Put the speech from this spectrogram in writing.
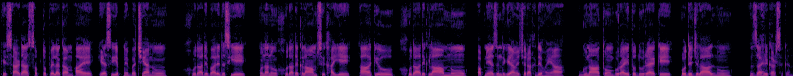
ਕਿ ਸਾਡਾ ਸਭ ਤੋਂ ਪਹਿਲਾ ਕੰਮ ਆਏ ਕਿ ਅਸੀਂ ਆਪਣੇ ਬੱਚਿਆਂ ਨੂੰ ਖੁਦਾ ਦੇ ਬਾਰੇ ਦਸੀਏ, ਉਹਨਾਂ ਨੂੰ ਖੁਦਾ ਦੇ ਕਲਾਮ ਸਿਖਾਈਏ ਤਾਂ ਕਿ ਉਹ ਖੁਦਾ ਦੇ ਕਲਾਮ ਨੂੰ ਆਪਣੀਆਂ ਜ਼ਿੰਦਗੀਆਂ ਵਿੱਚ ਰੱਖਦੇ ਹੋਇਆਂ ਗੁਨਾਹ ਤੋਂ ਬੁਰਾਈ ਤੋਂ ਦੂਰ ਰਹਿ ਕੇ ਉਹਦੇ ਜਲਾਲ ਨੂੰ ਜ਼ਾਹਿਰ ਕਰ ਸਕਣ।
